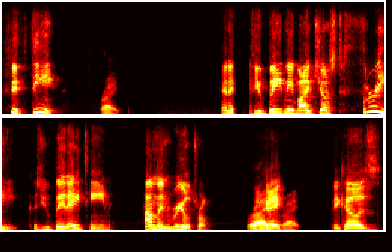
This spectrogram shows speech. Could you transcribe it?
15. Right. And if you beat me by just three, because you bid 18, I'm in real trouble Right. Okay. Right. Because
